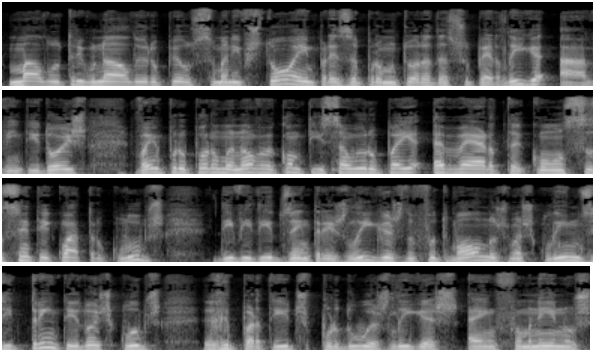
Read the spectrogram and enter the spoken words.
Mal o Tribunal Europeu se manifestou, a empresa promotora da Superliga, a A22, veio propor uma nova competição europeia aberta com 64 clubes divididos em três ligas de futebol nos masculinos e 32 clubes repartidos por duas ligas em femininos.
